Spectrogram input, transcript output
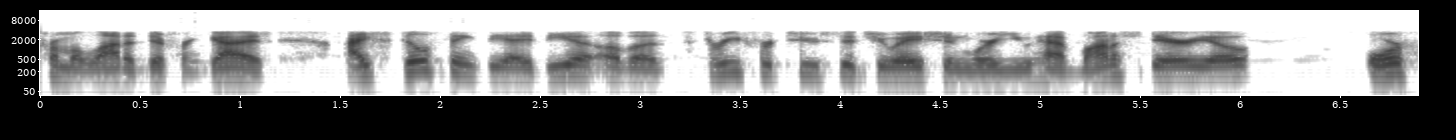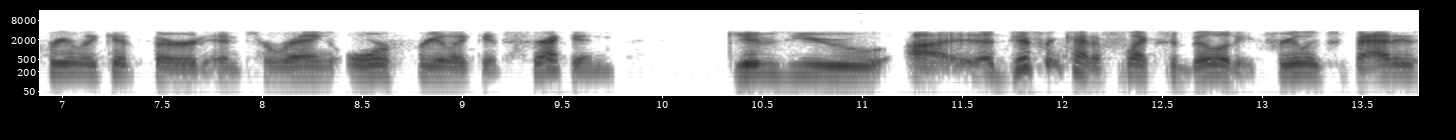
from a lot of different guys. I still think the idea of a three for two situation where you have Monasterio or Frelick at third and Turang or Frelick at second gives you uh, a different kind of flexibility. Frelick's bat is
